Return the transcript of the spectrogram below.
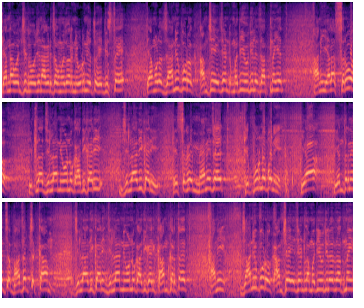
त्यांना वंचित बहुजन आघाडीचा उमेदवार निवडून येतो हे दिसतंय. त्यामुळं जाणीवपूर्वक आमचे एजंटमध्ये येऊ दिले जात नाही आहेत आणि याला सर्व इथला जिल्हा निवडणूक अधिकारी जिल्हाधिकारी हे सगळे मॅनेज आहेत. हे पूर्णपणे या यंत्रणेचं भाजपचं काम जिल्हाधिकारी जिल्हा निवडणूक अधिकारी काम करतायत. आणि जाणीवपूर्वक आमच्या एजंटला मध्ये येऊ दिलं जात नाही.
